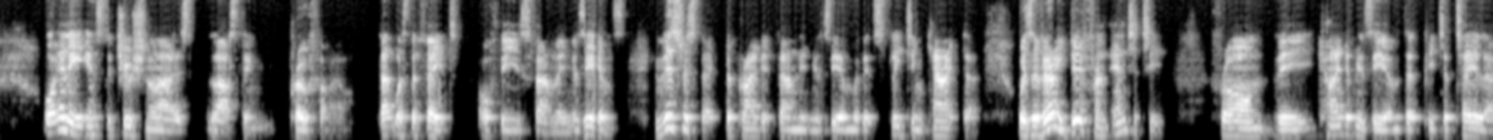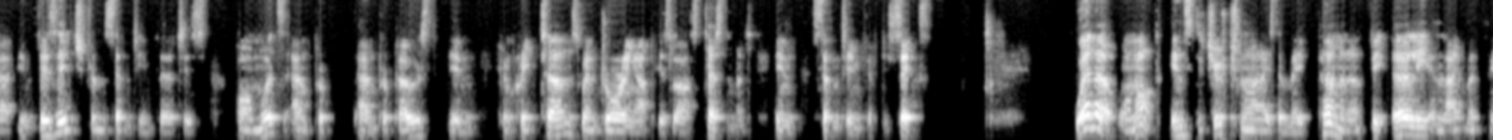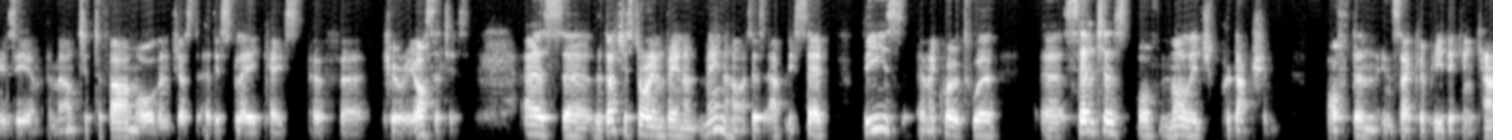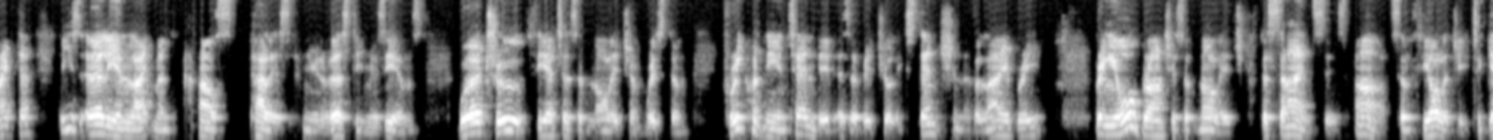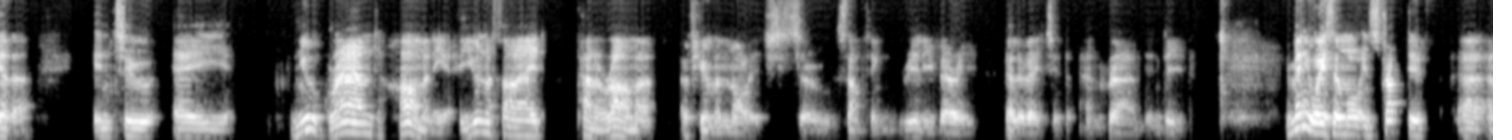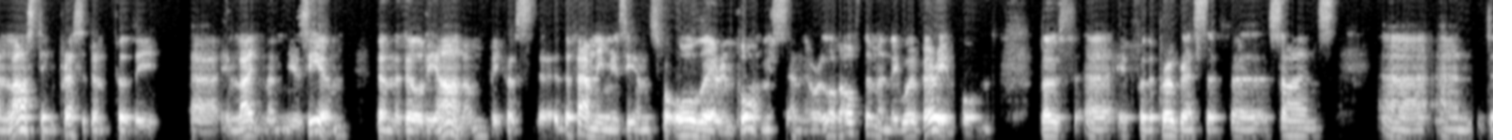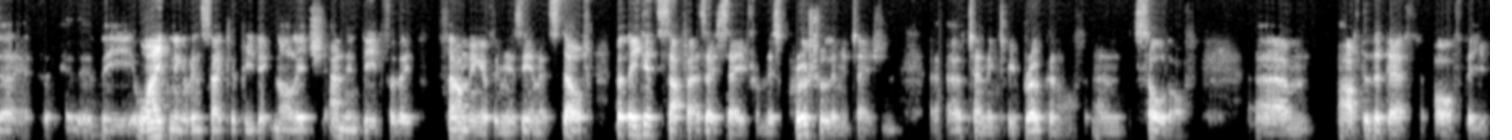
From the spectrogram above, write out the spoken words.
or any institutionalized lasting profile. That was the fate of these family museums. In this respect, the private family museum, with its fleeting character, was a very different entity from the kind of museum that Peter Teyler envisaged from the 1730s onwards and, pro and proposed in concrete terms when drawing up his last testament in 1756. Whether or not institutionalized and made permanent, the early Enlightenment Museum amounted to far more than just a display case of uh, curiosities. As uh, the Dutch historian Wijnand Mijnhardt has aptly said, these, and I quote, were uh, centers of knowledge production, often encyclopedic in character. These early Enlightenment house, palace, and university museums were true theaters of knowledge and wisdom, frequently intended as a visual extension of a library, bringing all branches of knowledge, the sciences, arts, and theology together into a new grand harmony, a unified panorama of human knowledge. So something really very elevated and grand indeed. In many ways, a more instructive uh, and lasting precedent for the uh, Enlightenment Museum than the Wildeanum, because the, the, family museums, for all their importance, and there were a lot of them, and they were very important, both uh, for the progress of uh, science uh, and uh, the widening of encyclopedic knowledge, and indeed for the founding of the museum itself, but they did suffer, as I say, from this crucial limitation of tending to be broken off and sold off um, after the death of the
